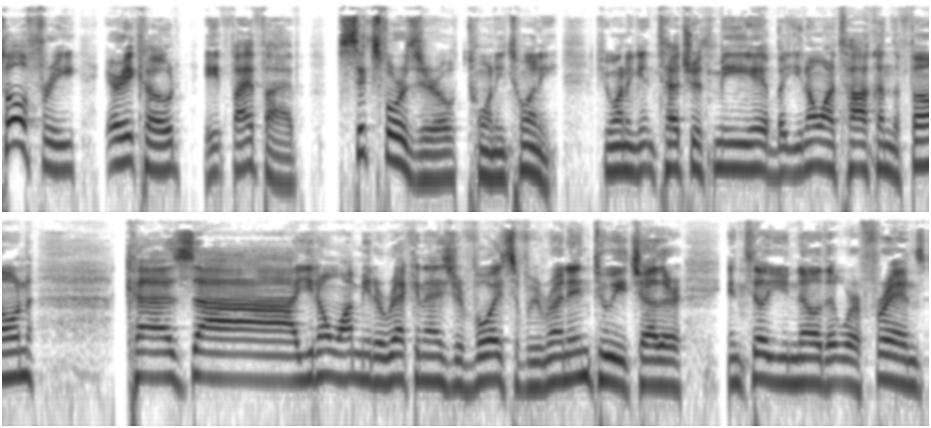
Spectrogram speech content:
toll free, area code 855 640 2020. If you want to get in touch with me, but you don't want to talk on the phone, because uh, you don't want me to recognize your voice if we run into each other until you know that we're friends.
